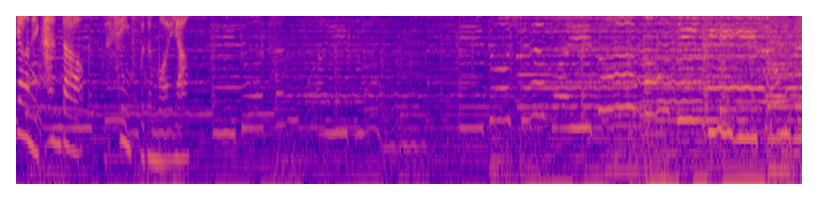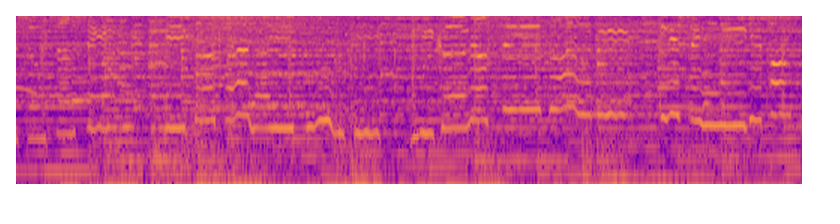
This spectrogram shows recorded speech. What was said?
让你看到我幸福的模样。一个尘埃，一菩提。一颗流星，一个你，一心一意捧在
